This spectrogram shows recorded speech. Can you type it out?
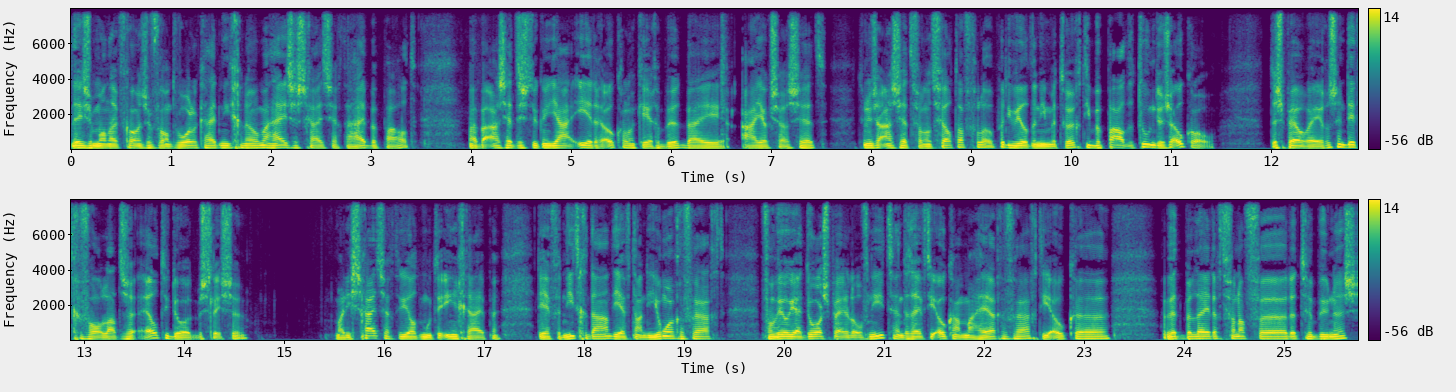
Deze man heeft gewoon zijn verantwoordelijkheid niet genomen. Hij is een scheidsrechter, hij bepaalt. Maar bij AZ is natuurlijk een jaar eerder ook al een keer gebeurd. Bij Ajax AZ. Toen is AZ van het veld afgelopen. Die wilde niet meer terug. Die bepaalde toen dus ook al de spelregels. In dit geval laten ze Eltidoor het beslissen. Maar die scheidsrechter die had moeten ingrijpen, die heeft het niet gedaan. Die heeft aan die jongen gevraagd van wil jij doorspelen of niet? En dat heeft hij ook aan Maher gevraagd, die ook uh, werd beledigd vanaf uh, de tribunes.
